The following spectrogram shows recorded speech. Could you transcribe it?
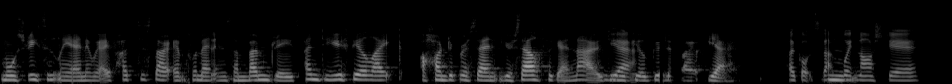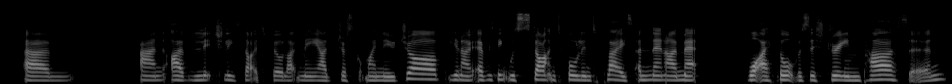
most recently anyway, I've had to start implementing some boundaries. And do you feel like 100% yourself again now? Do Yeah. you feel good about Yeah. I got to that Mm. point last year. Um, and I've literally started to feel like me. I'd just got my new job, you know, everything was starting to fall into place. And then I met what I thought was this dream person.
